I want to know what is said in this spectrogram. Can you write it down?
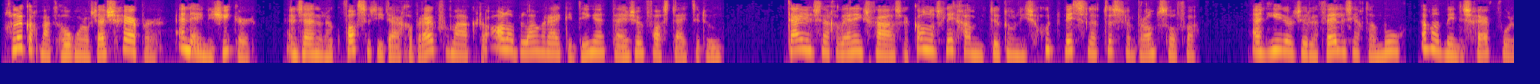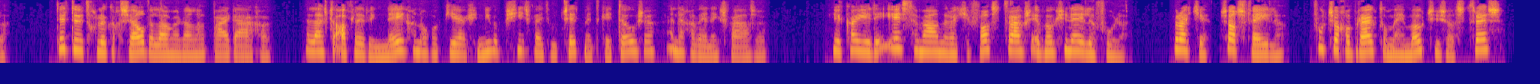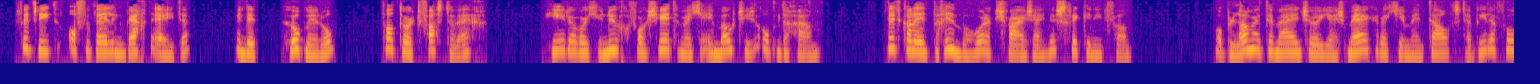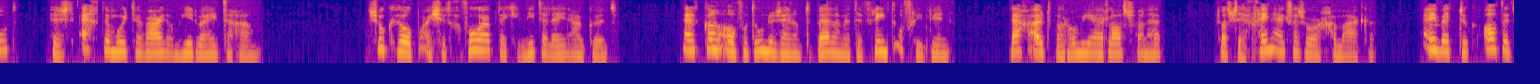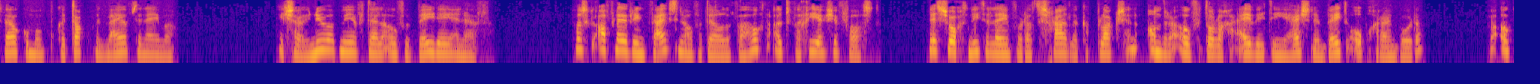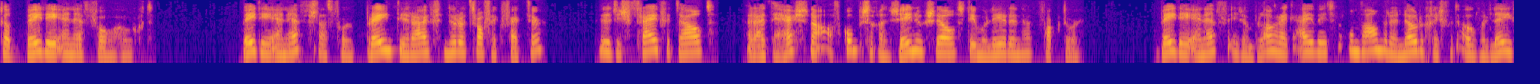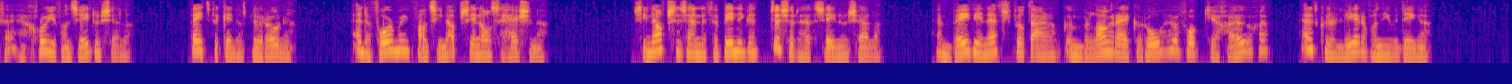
Gelukkig maakt honger ons juist scherper en energieker. En zijn er ook vasten die daar gebruik van maken door alle belangrijke dingen tijdens hun vasttijd te doen. Tijdens de gewenningsfase kan ons lichaam natuurlijk nog niet zo goed wisselen tussen de brandstoffen. En hierdoor zullen velen zich dan moe en wat minder scherp voelen. Dit duurt gelukkig zelden langer dan een paar dagen. En luister aflevering 9 nog een keer als je niet meer precies weet hoe het zit met ketose en de gewenningsfase. Je kan je de eerste maanden dat je vast trouwens emotionele voelen. Doordat je, zoals velen, voedsel gebruikt om emoties als stress, verdriet of verveling weg te eten en dit hulpmiddel valt door het vaste weg. Hierdoor word je nu geforceerd om met je emoties om te gaan. Dit kan in het begin behoorlijk zwaar zijn, dus schrik er niet van. Op lange termijn zul je juist merken dat je je mentaal stabieler voelt, dus het is echt de moeite waard om hier doorheen te gaan. Zoek hulp als je het gevoel hebt dat je niet alleen aan kunt. En het kan al voldoende zijn om te bellen met een vriend of vriendin. Leg uit waarom je er last van hebt, zodat ze zich geen extra zorgen gaan maken. En je bent natuurlijk altijd welkom om contact met mij op te nemen. Ik zal je nu wat meer vertellen over BDNF. Zoals ik aflevering 15 al vertelde, verhoogt autofagie als je vast. Dit zorgt niet alleen voor dat de schadelijke plaks en andere overtollige eiwitten in je hersenen beter opgeruimd worden, maar ook dat BDNF verhoogt. BDNF staat voor Brain Derived Neurotrophic Factor. Dit is vrij vertaald een uit de hersenen afkomstige zenuwcel stimulerende factor. BDNF is een belangrijk eiwit onder andere nodig is voor het overleven en groeien van zenuwcellen beter bekend als neuronen, en de vorming van synapsen in onze hersenen. Synapsen zijn de verbindingen tussen de zenuwcellen. En BDNF speelt daar ook een belangrijke rol in bijvoorbeeld je geheugen en het kunnen leren van nieuwe dingen.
